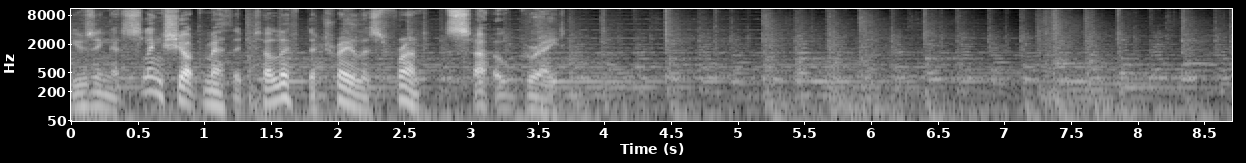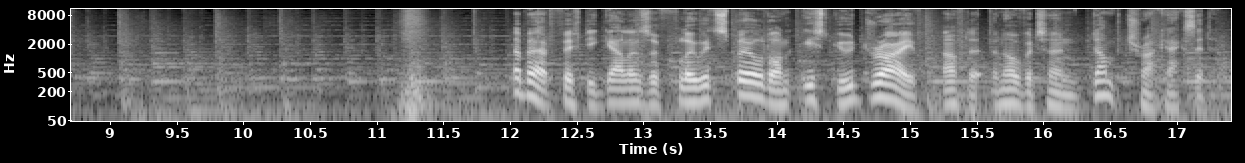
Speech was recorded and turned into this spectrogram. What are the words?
using a slingshot method to lift the trailer's front. So great. About 50 gallons of fluid spilled on Eastgood Drive after an overturned dump truck accident.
